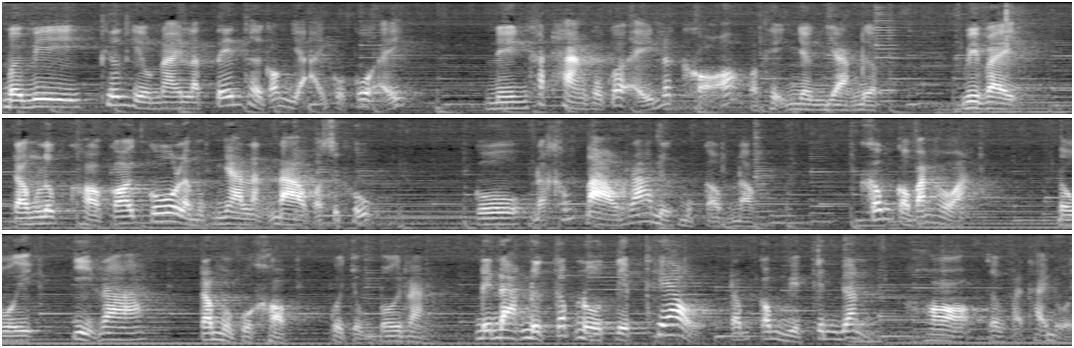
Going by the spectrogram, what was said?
Bởi vì thương hiệu này là tên thời con dại của cô ấy, nên khách hàng của cô ấy rất khó có thể nhận dạng được vì vậy trong lúc họ coi cô là một nhà lãnh đạo có sức hút, cô đã không tạo ra được một cộng đồng, không có văn hóa. Tôi chỉ ra trong một cuộc họp của chúng tôi rằng để đạt được cấp độ tiếp theo trong công việc kinh doanh, họ cần phải thay đổi.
